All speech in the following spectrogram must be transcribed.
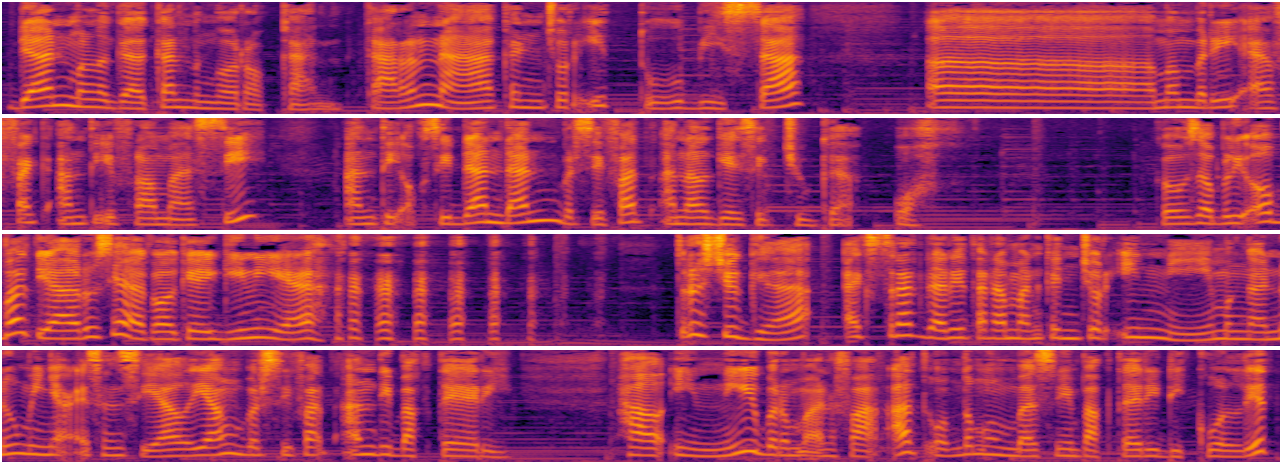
dan melegakan tenggorokan. Karena kencur itu bisa uh, memberi efek antiinflamasi, antioksidan dan bersifat analgesik juga. Wah, Gak usah beli obat ya harusnya kalau kayak gini ya. Terus juga, ekstrak dari tanaman kencur ini mengandung minyak esensial yang bersifat antibakteri. Hal ini bermanfaat untuk membasmi bakteri di kulit,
